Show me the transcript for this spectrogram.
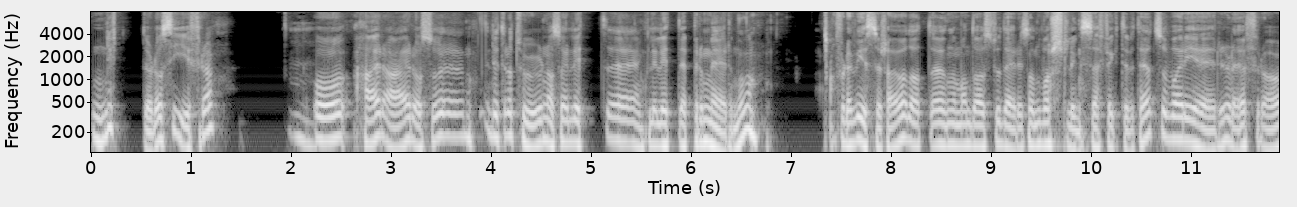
nytter det å si ifra? Mm. Og her er også litteraturen altså litt, egentlig litt deprimerende. Da. For det viser seg jo at når man da studerer sånn varslingseffektivitet, så varierer det fra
